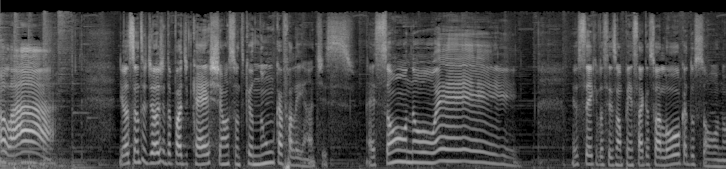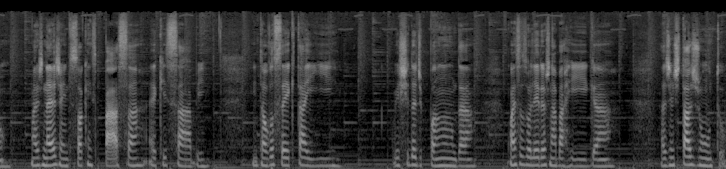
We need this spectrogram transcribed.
Olá! E o assunto de hoje do podcast é um assunto que eu nunca falei antes. É sono! Ei! Eu sei que vocês vão pensar que eu sou a louca do sono, mas, né, gente, só quem passa é que sabe. Então, você que tá aí, vestida de panda, com essas olheiras na barriga, a gente tá junto.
